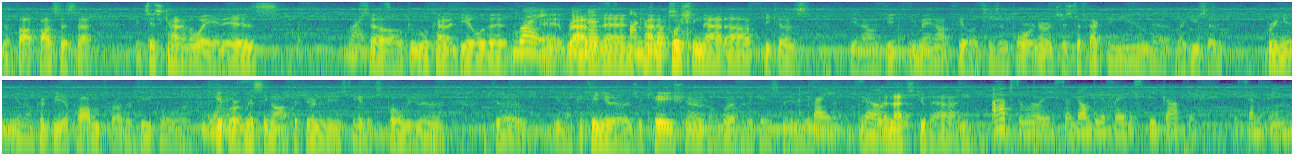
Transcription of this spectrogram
the thought process that it's just kind of the way it is. Right So we'll kind of deal with it, Right, eh, rather than kind of pushing that up because you know you, you may not feel it's as important or it's just affecting you. That, like you said, bring it. You know, could be a problem for other people or people are missing opportunities to get exposure, to you know continue their education or whatever the case may be. Right, Yeah, so- and that's too bad. Absolutely. So don't be afraid to speak up if it's something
